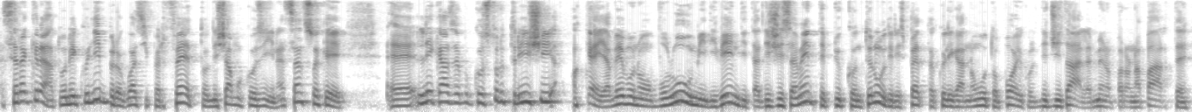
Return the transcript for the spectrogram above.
si era creato un equilibrio quasi perfetto, diciamo così, nel senso che eh, le case costruttrici, ok, avevano volumi di vendita decisamente più contenuti rispetto a quelli che hanno avuto poi col digitale, almeno per una parte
